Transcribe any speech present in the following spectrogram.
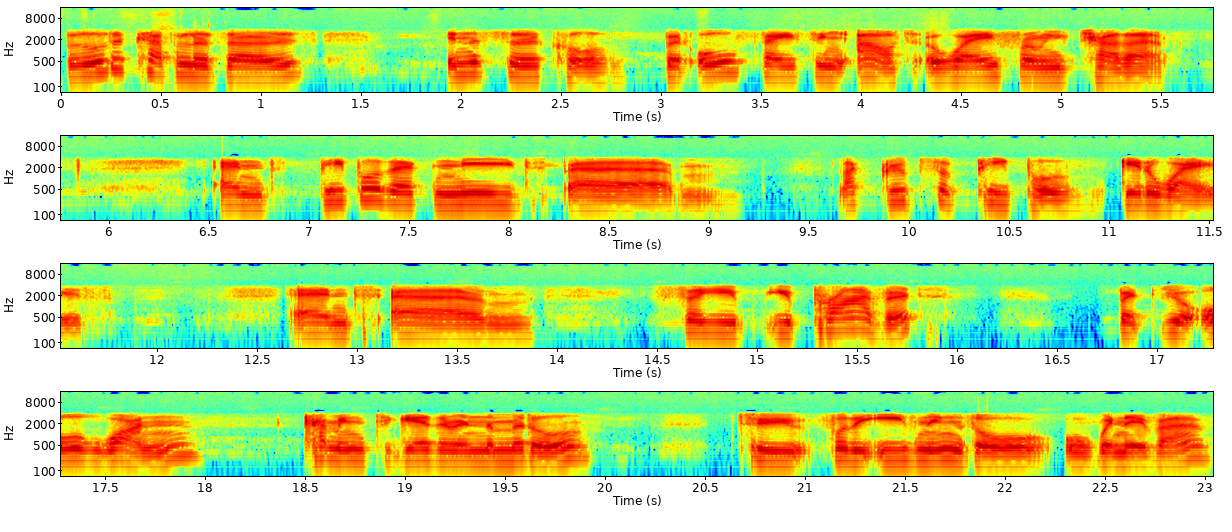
Build a couple of those in a circle, but all facing out away from each other. And people that need, um, like groups of people, getaways. And um, so you, you're private, but you're all one, coming together in the middle to for the evenings or, or whenever,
